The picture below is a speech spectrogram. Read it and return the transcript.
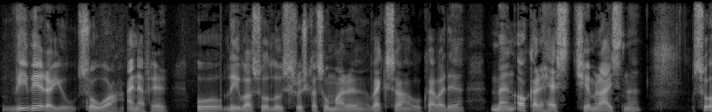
vi vera ju sova en affär, og liva så lusfruska sommare, veksa og hva var det. Men akkar hest kjem reisne, så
